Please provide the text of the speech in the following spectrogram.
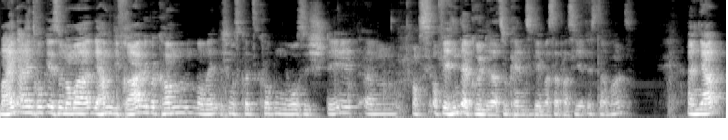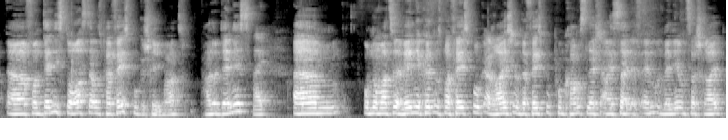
mein Eindruck ist, und nochmal, wir haben die Frage bekommen, Moment, ich muss kurz gucken, wo sie steht, ähm, ob wir Hintergründe dazu kennen, zu dem, was da passiert ist damals. Ähm, ja, äh, von Dennis Dorst, der uns per Facebook geschrieben hat. Hallo Dennis. Hi. Ähm, um nochmal zu erwähnen, ihr könnt uns bei Facebook erreichen unter facebook.com slash und wenn ihr uns da schreibt,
